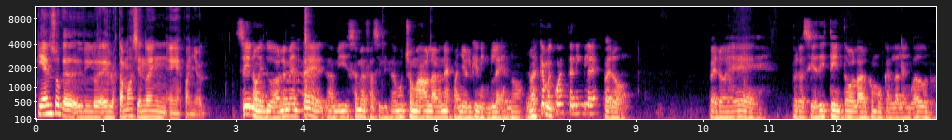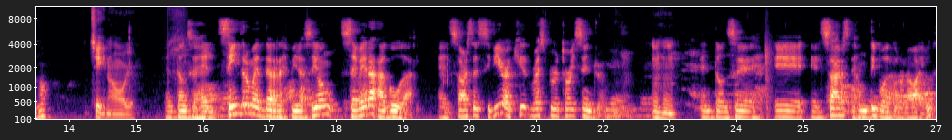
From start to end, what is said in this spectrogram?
pienso que lo, estamos haciendo en, español. Sí, no, indudablemente a mí se me facilita mucho más hablar en español que en inglés, ¿no? No es que me cueste en inglés, pero pero es pero sí es distinto hablar como que en la lengua de uno, ¿no? Sí, no, obvio. Entonces, el síndrome de respiración severa aguda, el SARS es Severe Acute Respiratory Syndrome. Entonces, eh, el SARS es un tipo de coronavirus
